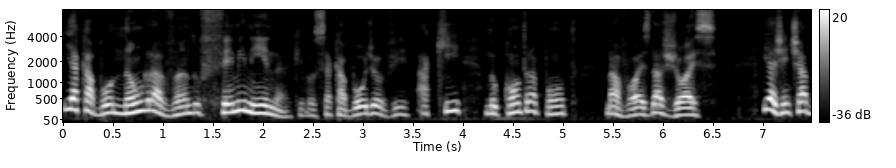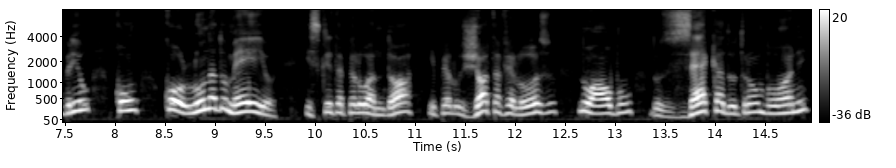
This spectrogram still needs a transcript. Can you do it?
e acabou não gravando Feminina, que você acabou de ouvir aqui no Contraponto, na voz da Joyce. E a gente abriu com Coluna do Meio, escrita pelo Andó e pelo J. Veloso, no álbum do Zeca do Trombone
